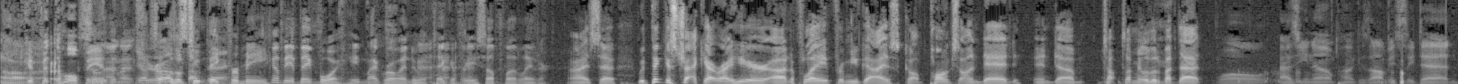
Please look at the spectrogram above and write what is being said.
you could fit the whole band So- in that You'll It's shirt. a grow little up too big for me. He's gonna be a big boy. He might grow into it. Take it for yourself later. All right, so we picked this track out right here uh, to play from you guys called "Punks Undead," and um, t- tell me a little bit about that. well, as you know, punk is obviously dead.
